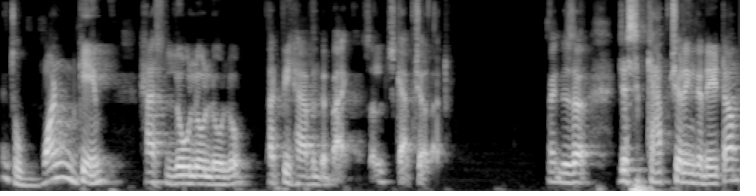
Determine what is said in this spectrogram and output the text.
And so one game has low, low, low, low that we have in the bag. So let's capture that. Right? There's a just capturing the data.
